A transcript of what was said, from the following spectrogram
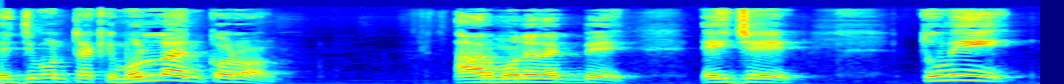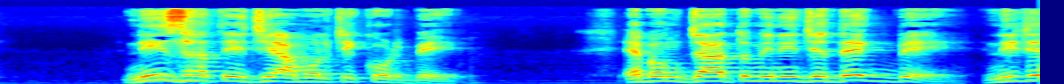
এই জীবনটাকে মূল্যায়ন করো। আর মনে রাখবে, এই যে তুমি নিজ হাতে যে আমলটি করবে এবং যা তুমি নিজে দেখবে নিজে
